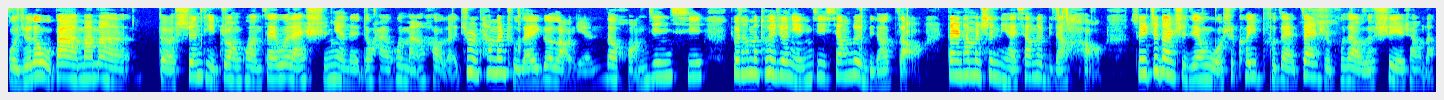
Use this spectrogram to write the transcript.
我觉得我爸爸妈妈。的身体状况在未来十年内都还会蛮好的，就是他们处在一个老年的黄金期，就他们退休年纪相对比较早，但是他们身体还相对比较好，所以这段时间我是可以扑在暂时扑在我的事业上的。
